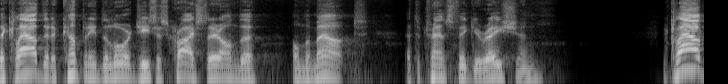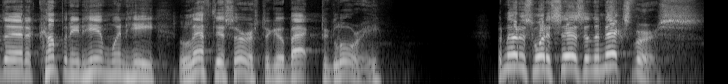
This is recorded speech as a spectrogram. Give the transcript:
The cloud that accompanied the Lord Jesus Christ there on the, on the mount at the transfiguration, the cloud that accompanied him when he left this earth to go back to glory. But notice what it says in the next verse.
